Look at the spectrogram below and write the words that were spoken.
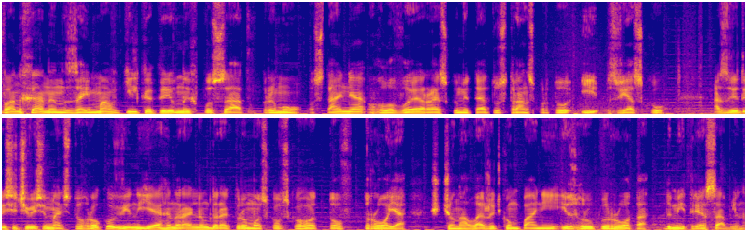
Ван Ханен займав кілька керівних посад в Криму. Остання головою РЕС-комітету з транспорту і зв'язку. А з 2018 року він є генеральним директором московського ТОВ Троя, що належить компанії із групи Рота Дмитрія Сабліна.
